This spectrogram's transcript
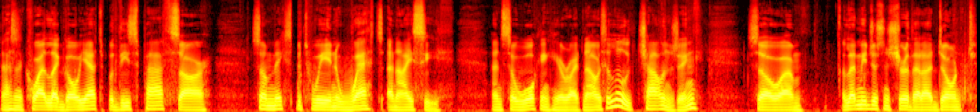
It hasn't quite let go yet, but these paths are some mix between wet and icy. And so walking here right now is a little challenging. So um, let me just ensure that I don't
